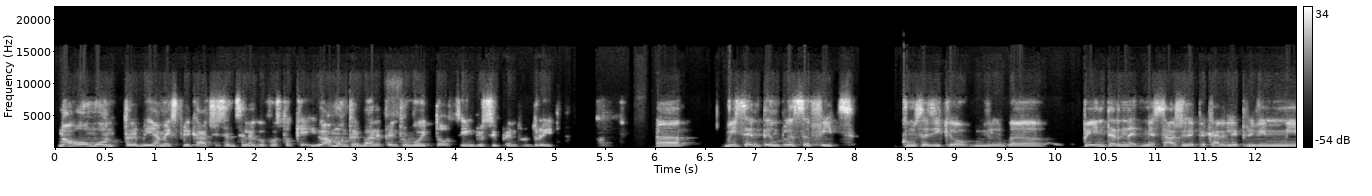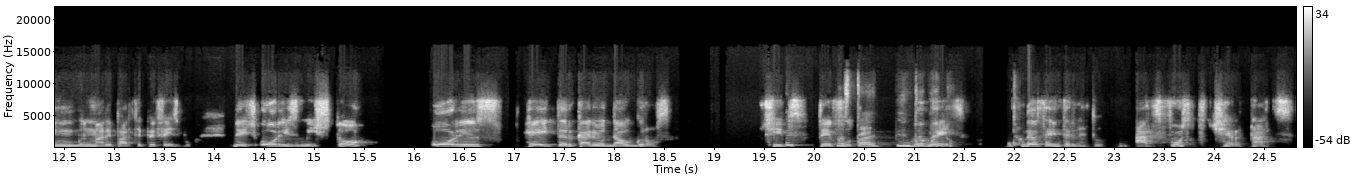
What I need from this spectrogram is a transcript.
No, omul trebuie, i-am explicat și să înțeleg că a fost ok. Eu am o întrebare pentru voi toți, inclusiv pentru Druid. Uh, vi se întâmplă să fiți, cum să zic eu, uh, pe internet, mesajele pe care le privim în mare parte pe Facebook. Deci, ori îți mișto, ori îți hater care o dau gros. Și te fute. Bă, băieți, de asta e internetul. Ați fost certați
